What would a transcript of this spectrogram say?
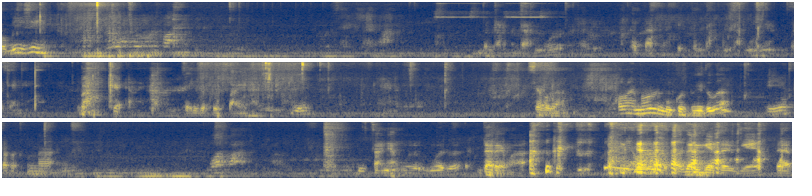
Hobi sih. bentar-bentar mulu tadi bentar lagi bentar-bentar mulu yang begini. Bangke. Kayak hidup lupain aja siapa gak kalau emang lu dibungkus begitu kan Iya, takut kena ini. ditanya mulu mulu. Bentar ya mak tanya mulu agar geser geser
